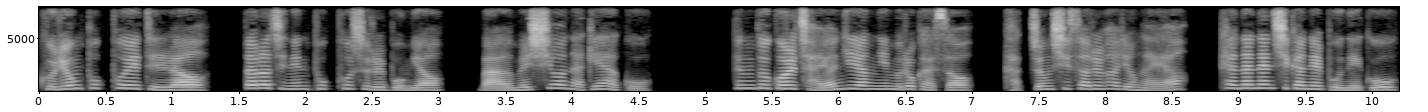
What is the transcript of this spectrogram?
구룡 폭포에 들러 떨어지는 폭포수를 보며 마음을 시원하게 하고 흥부골 자연휴양림으로 가서 각종 시설을 활용하여 편안한 시간을 보내고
